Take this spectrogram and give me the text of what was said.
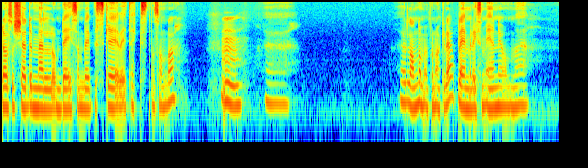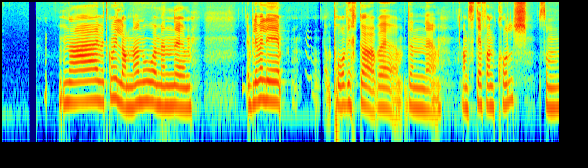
det som skjedde mellom de som ble beskrevet i teksten og sånn, da. Mm. Eh, Landa vi på noe der? Ble vi liksom enige om eh, Nei, jeg vet ikke om vi landa noe, men eh, jeg ble veldig påvirka av eh, den han Stefan Kolsch, som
